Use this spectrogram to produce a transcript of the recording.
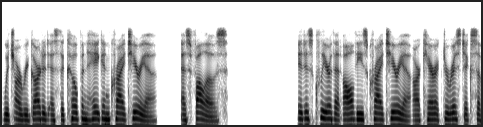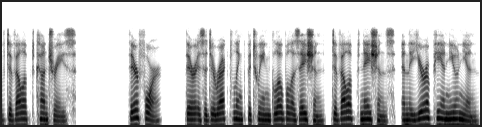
which are regarded as the Copenhagen criteria, as follows. It is clear that all these criteria are characteristics of developed countries. Therefore, there is a direct link between globalization, developed nations, and the European Union.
